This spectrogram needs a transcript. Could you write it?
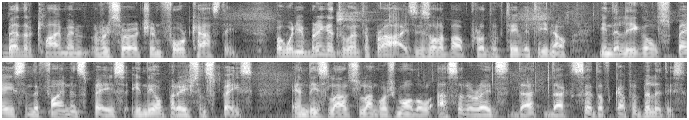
better climate research and forecasting. But when you bring it to enterprise, it's all about productivity, you know, in the legal space, in the finance space, in the operation space. And this large language model accelerates that, that set of capabilities.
